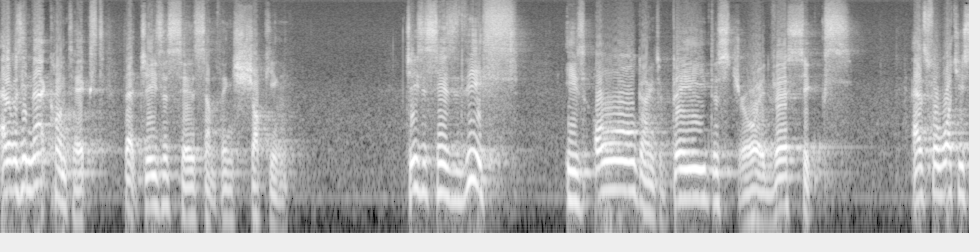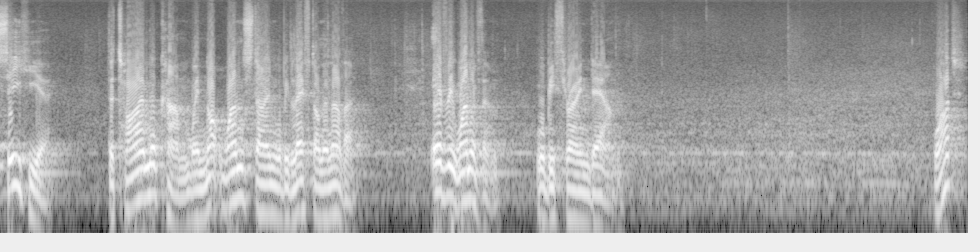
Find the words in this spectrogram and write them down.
And it was in that context that Jesus says something shocking. Jesus says, This is all going to be destroyed. Verse 6. As for what you see here, the time will come when not one stone will be left on another every one of them will be thrown down. What?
